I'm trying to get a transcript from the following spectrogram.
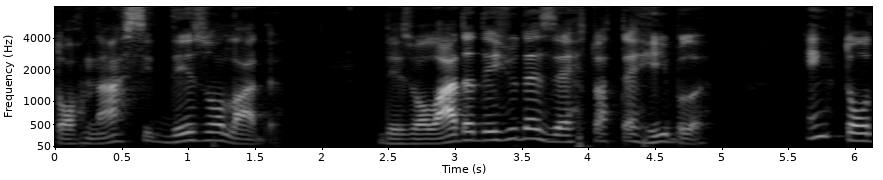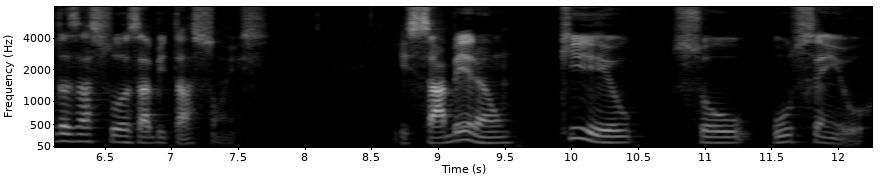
tornar-se desolada, desolada desde o deserto até Ribla, em todas as suas habitações. E saberão que eu sou o Senhor.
